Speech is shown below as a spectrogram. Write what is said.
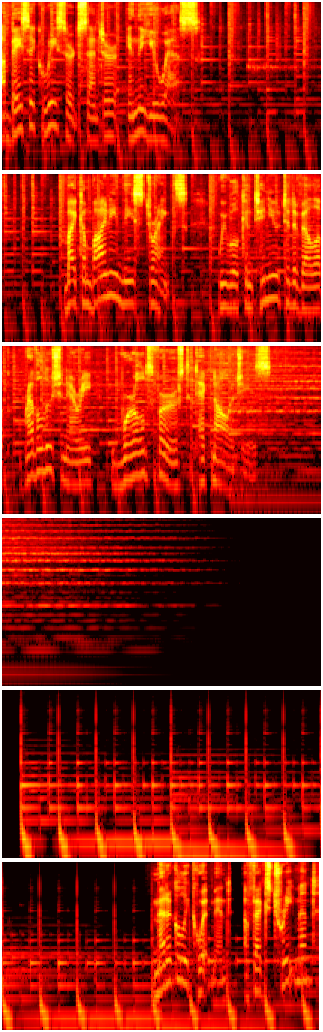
a basic research center in the US. By combining these strengths, we will continue to develop revolutionary, world's first technologies. Medical equipment affects treatment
